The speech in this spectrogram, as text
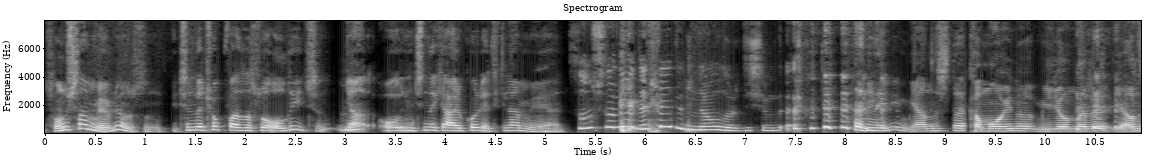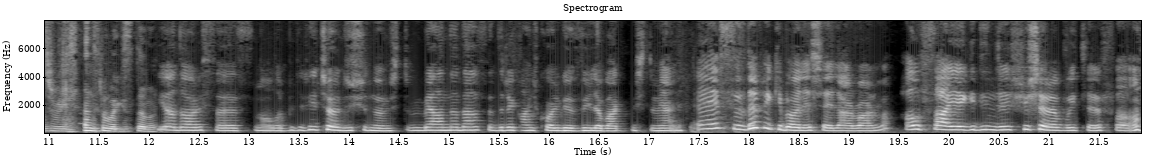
Sonuçlanmıyor biliyor musun? İçinde çok fazla su olduğu için Hı. ya onun içindeki alkol etkilenmiyor yani. Sonuçlanıyor deseydin ne olurdu şimdi? ne bileyim yanlış da kamuoyunu milyonları yanlış bilgilendirmek istemem. ya doğru söylesin olabilir. Hiç öyle düşünmemiştim. Bir an nedense direkt alkol gözüyle bakmıştım yani. E sizde peki böyle şeyler var mı? Halı sahaya gidince şu şarabı içeriz falan.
